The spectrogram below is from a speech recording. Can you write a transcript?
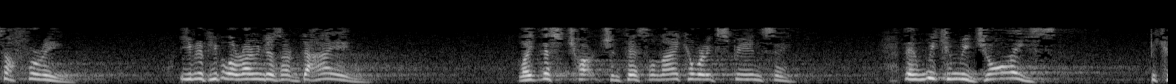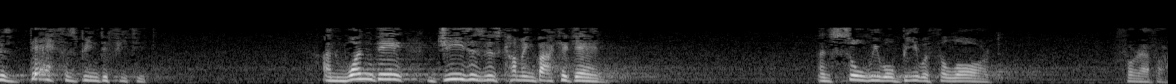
suffering, even if people around us are dying, like this church in Thessalonica were experiencing, then we can rejoice because death has been defeated. And one day Jesus is coming back again. And so we will be with the Lord forever.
